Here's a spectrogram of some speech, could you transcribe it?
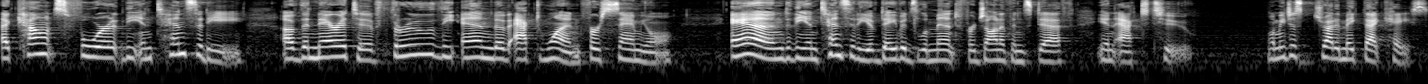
accounts for the intensity of the narrative through the end of Act 1, 1 Samuel, and the intensity of David's lament for Jonathan's death in Act 2. Let me just try to make that case.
